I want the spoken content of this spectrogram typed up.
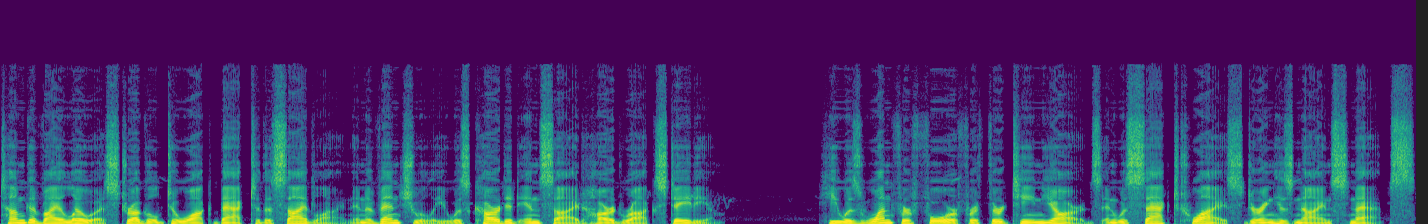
Tagovailoa struggled to walk back to the sideline and eventually was carted inside Hard Rock Stadium. He was 1 for 4 for 13 yards and was sacked twice during his nine snaps.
